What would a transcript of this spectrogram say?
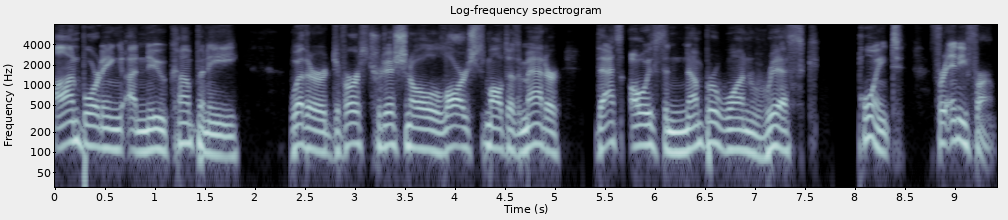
onboarding a new company, whether diverse, traditional, large, small, doesn't matter that's always the number one risk point for any firm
